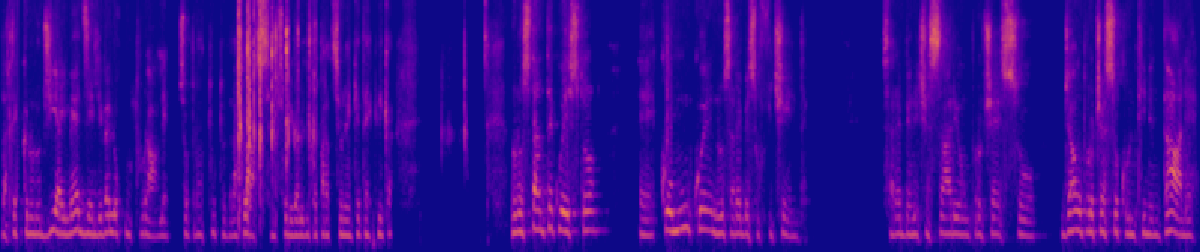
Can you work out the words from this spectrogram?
la tecnologia, i mezzi e il livello culturale, soprattutto della classe, il suo livello di preparazione anche tecnica. Nonostante questo, eh, comunque non sarebbe sufficiente. Sarebbe necessario un processo, già un processo continentale,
